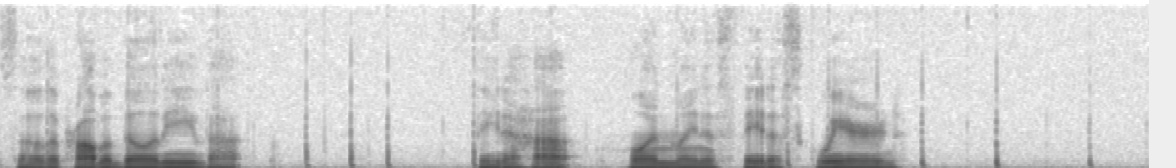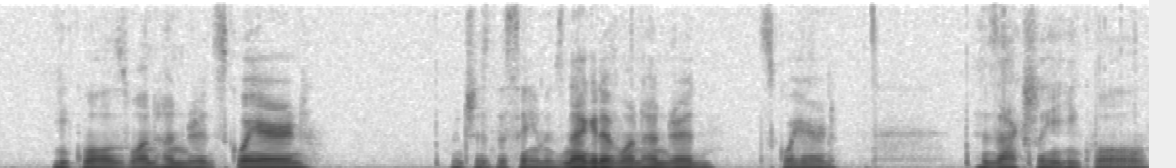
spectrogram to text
So the probability that theta hat 1 minus theta squared equals 100 squared, which is the same as negative 100 squared, is actually equal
